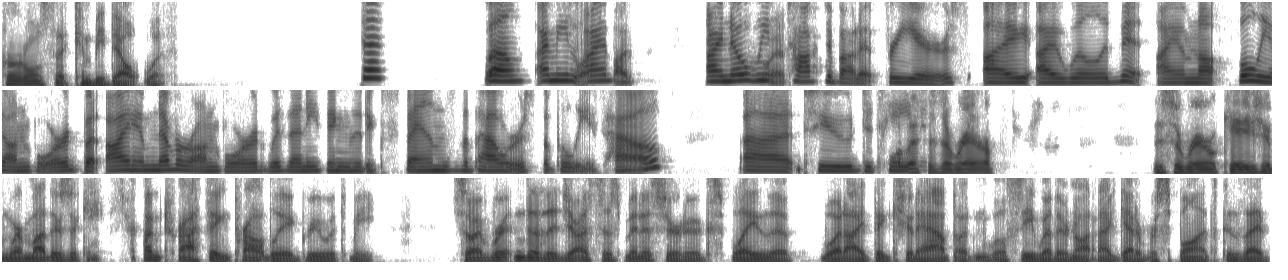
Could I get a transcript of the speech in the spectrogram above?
hurdles that can be dealt with. Well, I mean, So I I- I know we've talked about it for years. I I will admit I am not fully on board, but I am never on board with anything that expands the powers the police have uh, to detain. Well, this is a rare this is a rare occasion where mothers against drug trafficking probably agree with me. So I've written to the justice minister to explain the what I think should happen. We'll see whether or not I get a response because I've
